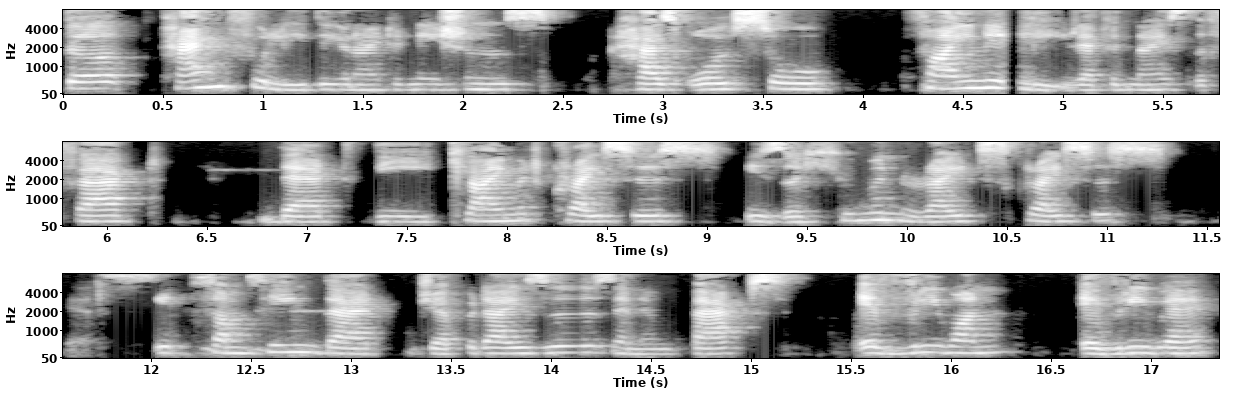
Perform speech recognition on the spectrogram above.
the thankfully the united nations has also finally recognized the fact that the climate crisis is a human rights crisis. Yes. It's something that jeopardizes and impacts everyone everywhere.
